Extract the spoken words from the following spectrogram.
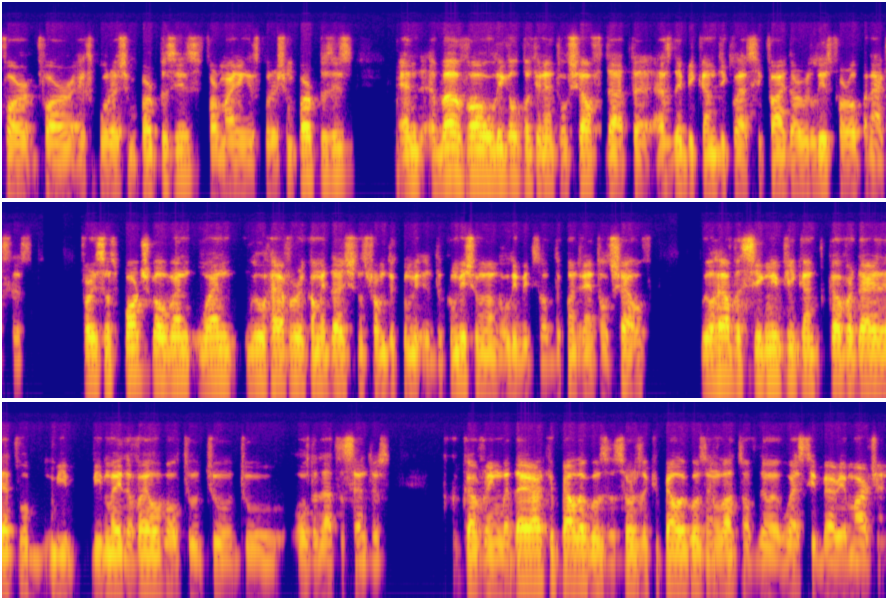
for, for exploration purposes, for mining exploration purposes. And above all, legal continental shelf data uh, as they become declassified or released for open access. For instance, Portugal, when, when we'll have recommendations from the, the Commission on the limits of the continental shelf, we'll have a significant covered area that will be, be made available to, to, to all the data centers, covering Madeira archipelagos, Azores archipelagos, and lots of the West Iberia margin.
